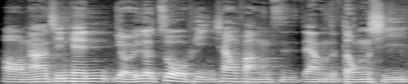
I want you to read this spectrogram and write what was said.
哦，然后今天有一个作品像房子这样的东西，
